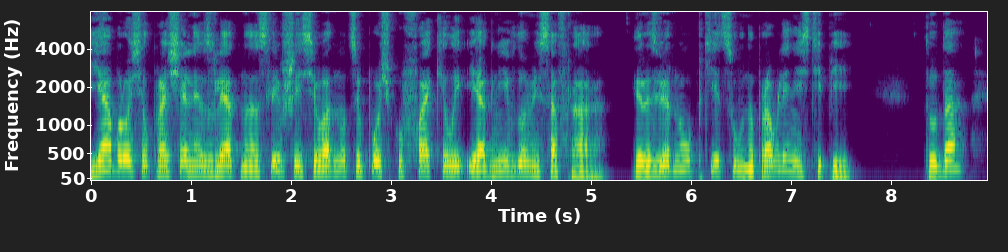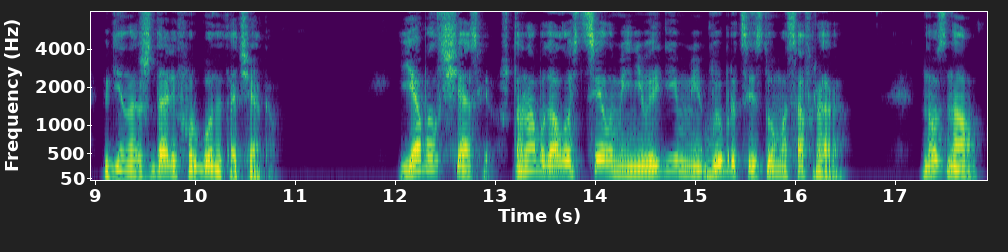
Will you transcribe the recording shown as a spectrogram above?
Я бросил прощальный взгляд на слившиеся в одну цепочку факелы и огни в доме Сафрара и развернул птицу в направлении степей, туда, где нас ждали фургоны тачаков. Я был счастлив, что нам удалось целыми и невредимыми выбраться из дома Сафрара, но знал,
